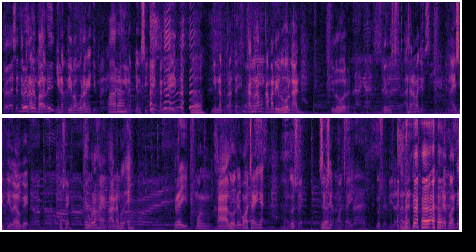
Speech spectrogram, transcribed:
Bola saya pernah balik. nginep, di rumah urang ya jeung mana? Parah. Nginep jeung si J- Kang Jain tah. Eh, nginep urang teh kan urang mah kamar di luhur kan di luhur jeung asana mah jeung si jeung ICT Leo ge terus eh eh urang hayang ka kana eh Grey mau ka luhur deui mau cainya. Geus we sip sip mau cai. Geus we di datang tadi. Di daguan teh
